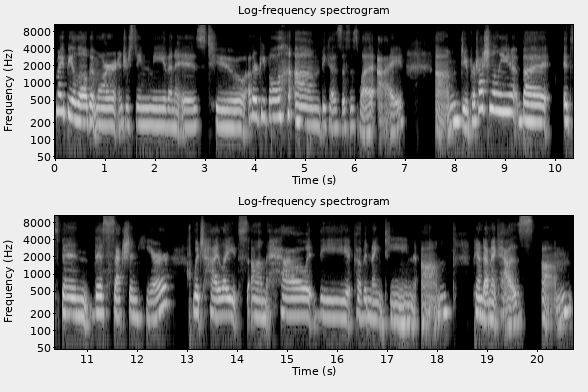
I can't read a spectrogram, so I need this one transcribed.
might be a little bit more interesting to me than it is to other people um, because this is what I um, do professionally, but it's been this section here which highlights um, how the COVID-19 um, pandemic has um,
